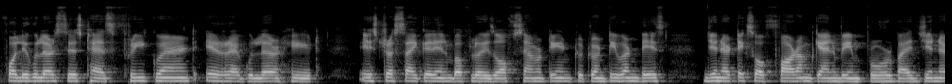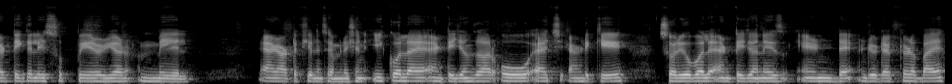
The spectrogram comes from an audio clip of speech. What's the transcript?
Follicular cyst has frequent irregular heat estrus cycle in buffalo is of 17 to 21 days. Genetics of farm can be improved by genetically superior male and artificial insemination. E coli antigens are o h and k. Soluble antigen is detected by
